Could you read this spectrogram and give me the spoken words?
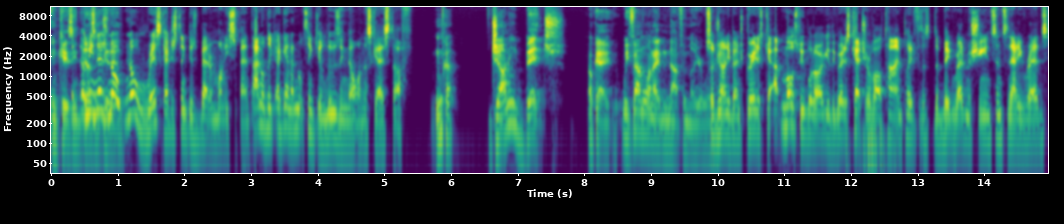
in case he doesn't. I mean, there's no in. no risk. I just think there's better money spent. I don't think again. I don't think you're losing though on this guy's stuff. Okay. Johnny Bench. Okay, we found one I'm not familiar with. So Johnny Bench, greatest. Ca- most people would argue the greatest catcher of all time. Played for the, the Big Red Machine, Cincinnati Reds.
